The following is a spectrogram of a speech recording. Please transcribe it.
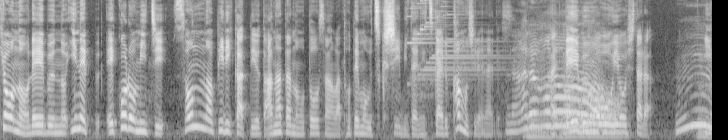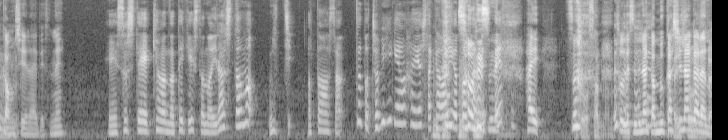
今日の例文のイネプエコロミチそんなピリカっていうとあなたのお父さんはとても美しいみたいに使えるかもしれないです。なるほど、はい、例文を応用したらうんいいかもしれないですね。えーそして今日のテキストのイラストもミッチお父さんちょっとちょびひげを生やした可愛いお父さんですねはい。そお父さんなの。そうですね。なんか昔ながらの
